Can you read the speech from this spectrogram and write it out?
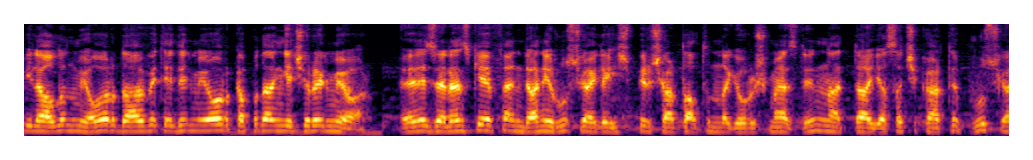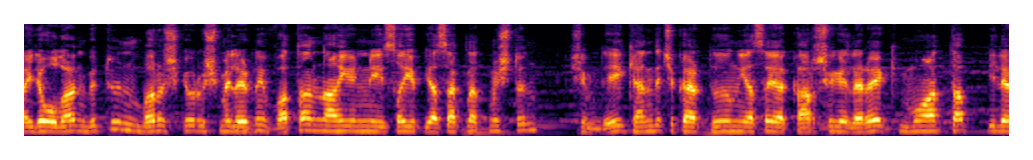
bile alınmıyor, davet edilmiyor, kapıdan geçirilmiyor. E Zelenski efendi hani Rusya ile hiçbir şart altında görüşmezdin hatta yasa çıkartıp Rusya ile olan bütün barış görüşmelerini vatan hainliği sayıp yasaklatmıştın. Şimdi kendi çıkarttığın yasaya karşı gelerek muhatap bile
